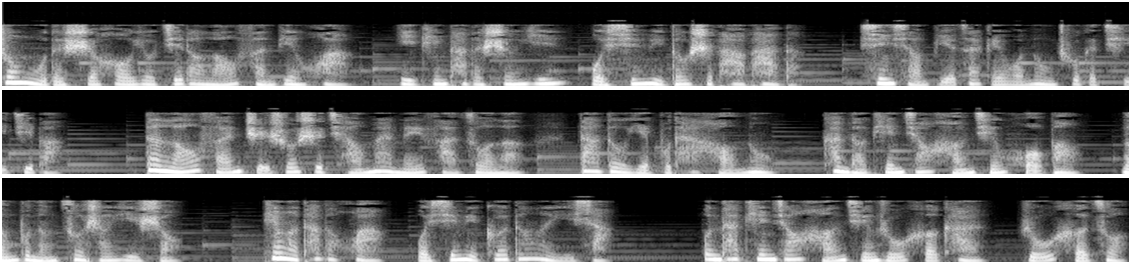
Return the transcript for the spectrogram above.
中午的时候又接到老反电话，一听他的声音，我心里都是怕怕的，心想别再给我弄出个奇迹吧。但老反只说是荞麦没法做了，大豆也不太好弄。看到天骄行情火爆，能不能做上一手？听了他的话，我心里咯噔了一下，问他天骄行情如何看，如何做。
